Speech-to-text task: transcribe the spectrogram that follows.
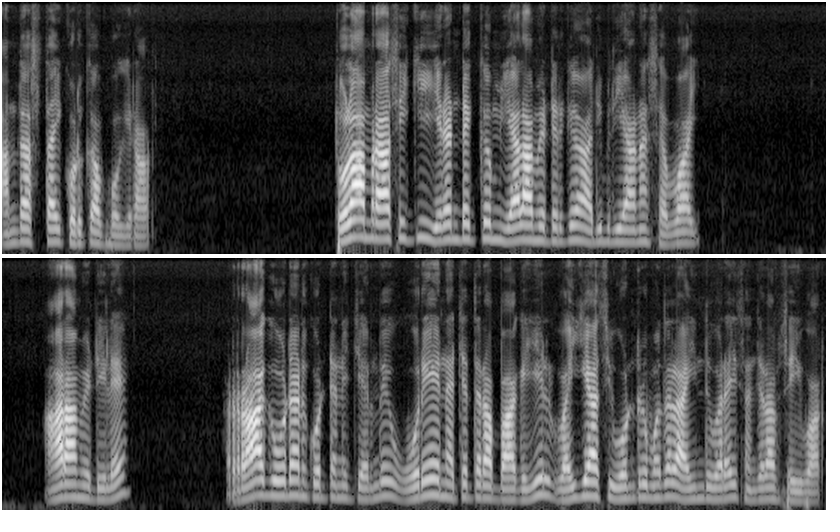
அந்தஸ்தை கொடுக்க போகிறார். துலாம் ராசிக்கு இரண்டுக்கும் ஏழாம் வீட்டிற்கும் அதிபதியான செவ்வாய். ஆறாம் வீட்டிலே ராகுவுடன் கூட்டணி சேர்ந்து ஒரே நட்சத்திர பாகையில் வைகாசி ஒன்று முதல் ஐந்து வரை சஞ்சலம் செய்வார்.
